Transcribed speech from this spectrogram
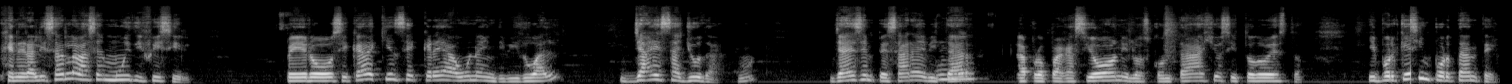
generalizarla va a ser muy difícil, pero si cada quien se crea una individual, ya es ayuda, ¿no? Ya es empezar a evitar la propagación y los contagios y todo esto. ¿Y por qué es importante?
